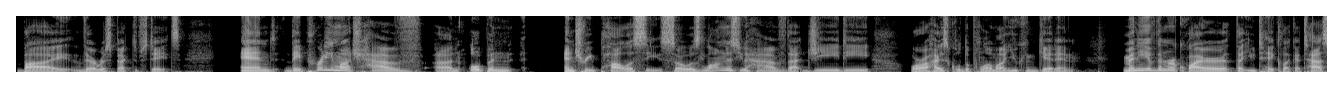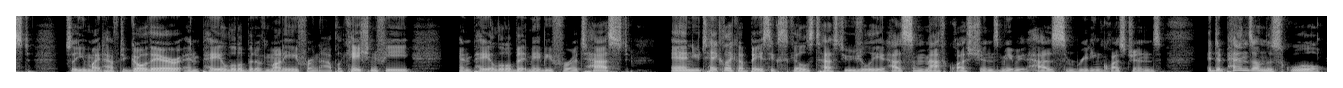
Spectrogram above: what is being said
by their respective states. And they pretty much have an open entry policy. So as long as you have that GED or a high school diploma, you can get in. Many of them require that you take like a test. So you might have to go there and pay a little bit of money for an application fee and pay a little bit maybe for a test and you take like a basic skills test. Usually it has some math questions, maybe it has some reading questions. It depends on the school.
